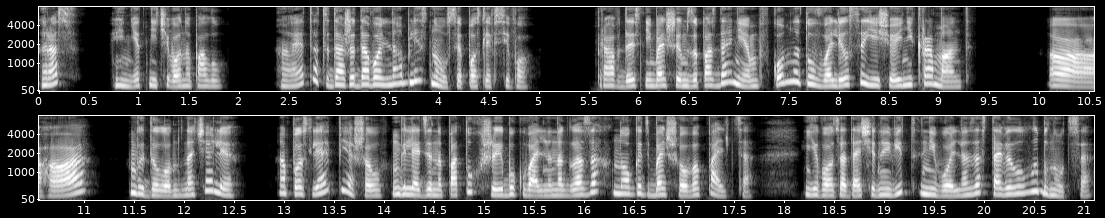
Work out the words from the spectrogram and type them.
Раз — и нет ничего на полу. А этот даже довольно облизнулся после всего. Правда, с небольшим запозданием в комнату ввалился еще и некромант. «Ага», — выдал он вначале, а после опешил, глядя на потухший буквально на глазах ноготь большого пальца. Его озадаченный вид невольно заставил улыбнуться.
